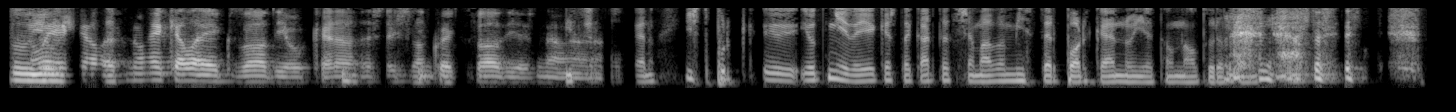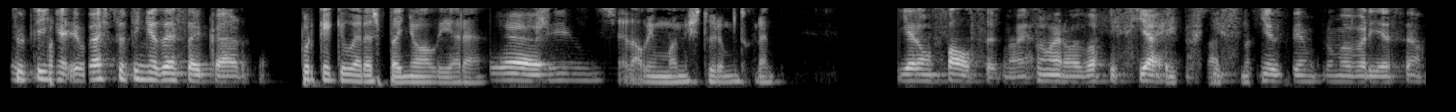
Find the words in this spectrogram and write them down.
Não é, aquela, não é aquela exódio, cara, as 5 exódias, não, não, não. Isto porque uh, eu tinha ideia que esta carta se chamava Mr. Porcano e então na altura não, tu, tu tinha, eu acho que tu tinhas essa carta. Porque aquilo era espanhol e era, yeah. era ali uma mistura muito grande. e eram falsas, não é? Não eram as oficiais, por isso tinha sempre uma variação.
